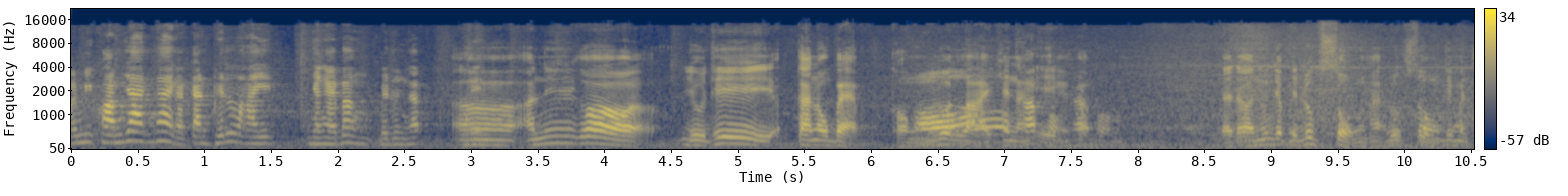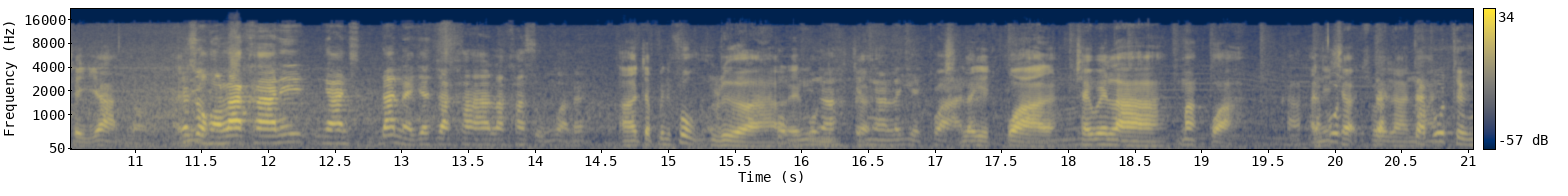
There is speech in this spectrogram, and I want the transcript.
มันมีความยากง่ายกับการเพ้นลายยังไงบ้างเบดุลครับเอ่ออันนี้ก็อยู่ที่การออกแบบของลวดลายแค่นั้นเองผมครับผม แต่ตอนนู้นจะเป็นรูปทรงฮะรูปทรงรูปทรงที่มันจะยากหน่อยอันในนี้ส่วนของราคานี่งานด้านไหนจะราคาราคาสูงกว่าไหมอ่าจะเป็นพวกเรือพวกอะไรนี้พวกนะนี้เป็นจะงานละเอียดกว่านะละเอียดกว่าใช้เวลามากกว่า ครับอันนี้แต่พูดใช้เวลาน้อย แต่พูดถึง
